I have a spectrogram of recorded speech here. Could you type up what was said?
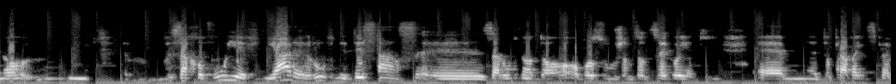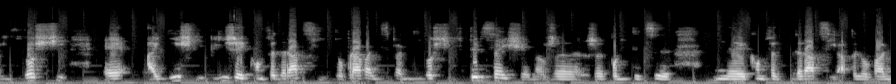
no, zachowuje w miarę równy dystans e, zarówno do obozu rządzącego, jak i do Prawa i Sprawiedliwości, e, a jeśli bliżej Konfederacji do Prawa i Sprawiedliwości w tym sensie, no, że, że politycy Konfederacji apelowali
